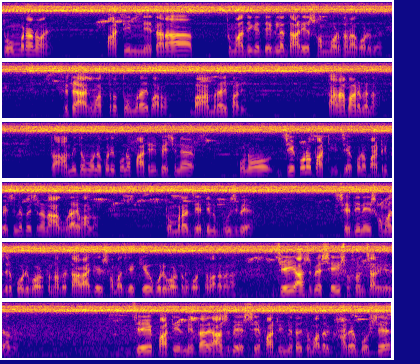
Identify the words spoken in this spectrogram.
তোমরা নয়, পার্টির নেতারা তোমাদিকে দেখলে দাঁড়িয়ে সম্বর্ধনা করবে। সেটা একমাত্র তোমরাই পারো বা আমরাই পারি। তারা পারবে না। তো আমি তো মনে করি কোনো পার্টির পেছনে কোনো, যে কোনো পার্টি, যে কোনো পার্টির পেছনে পেছনে না ঘোরাই ভালো। তোমরা যেদিন বুঝবে, সেদিন এই সমাজের পরিবর্তন হবে। তার আগে সমাজকে কেউ পরিবর্তন করতে পারবে না। যেই আসবে সেই শোষণ চালিয়ে যাবে। যে পার্টির নেতায় আসবে, সে পার্টির নেতাই তোমাদের ঘাড়ে বসে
